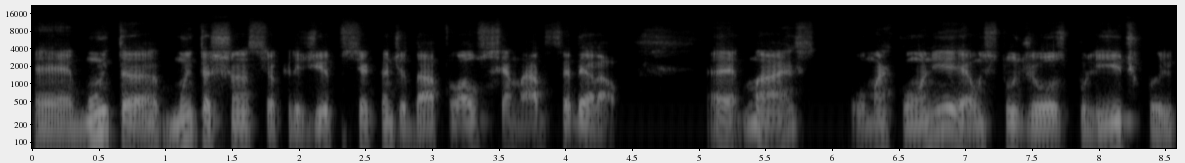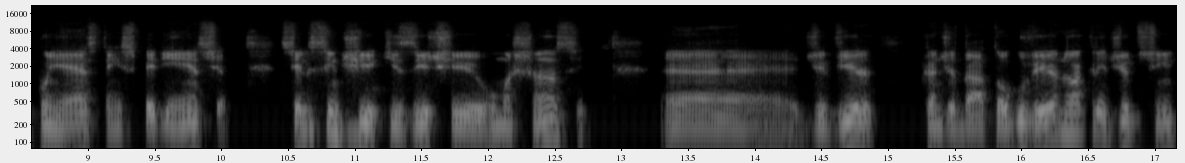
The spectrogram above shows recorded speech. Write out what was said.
É, muita, muita chance, eu acredito, de ser candidato ao Senado Federal. mas o Marconi é um estudioso político, ele conhece, tem experiência. Se ele sentir que existe uma chance é, de vir candidato ao governo, eu acredito sim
